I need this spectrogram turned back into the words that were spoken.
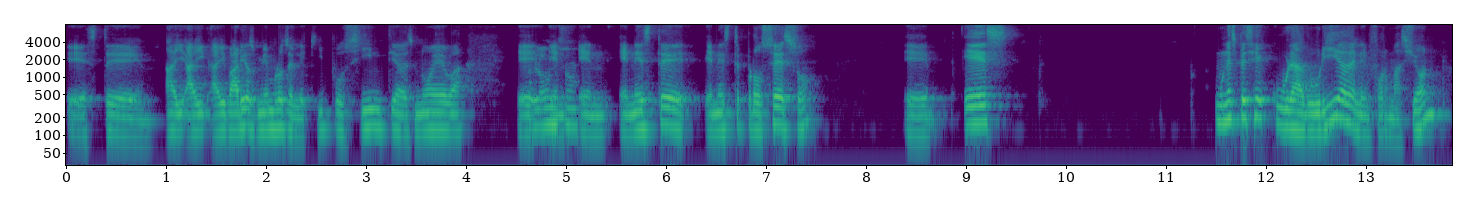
este, hay, hay, hay, varios miembros del equipo, Cintia es nueva, eh, en, en, este, en este proceso, eh, es una especie de curaduría de la información,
